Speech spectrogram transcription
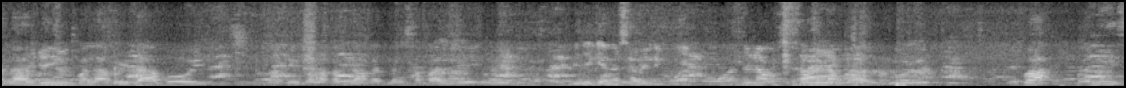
Dating palaboy-laboy. Dating palakad-lakad lang sa kalye. Ngayon, Binigyan ng sariling kwarto. Doon ako sa sala ko. Diba? Panis.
